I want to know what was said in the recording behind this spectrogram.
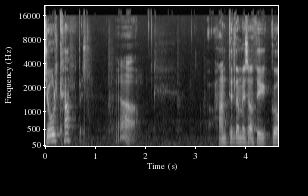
Joel Campbell. Já, hann til dæmis átti go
